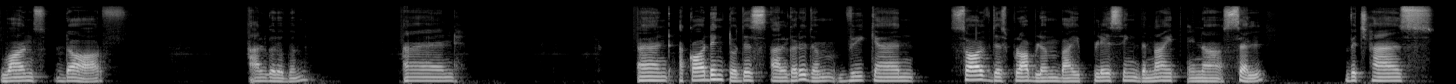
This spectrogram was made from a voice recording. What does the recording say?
Warnsdorff algorithm. And and according to this algorithm we can solve this problem by placing the knight in a cell which has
